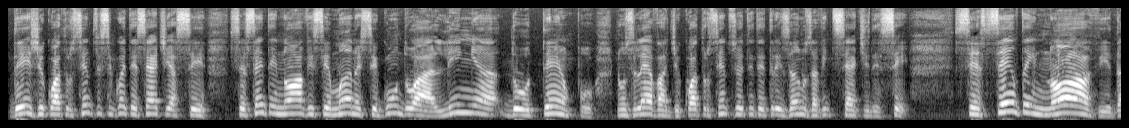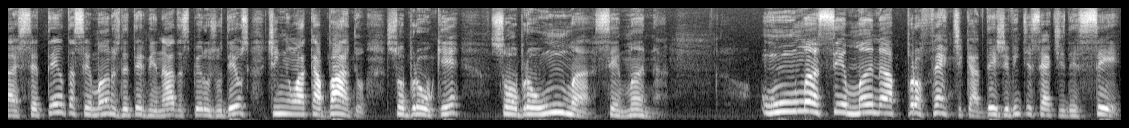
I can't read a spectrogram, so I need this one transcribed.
Desde 457 AC, 69 semanas, segundo a linha do tempo, nos leva de 483 anos a 27 DC. 69 das 70 semanas determinadas pelos judeus tinham acabado. Sobrou o quê? Sobrou uma semana. Uma semana profética desde 27 DC.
